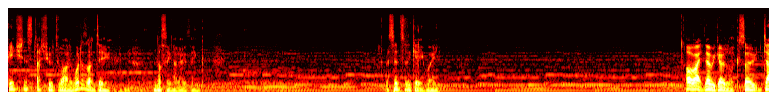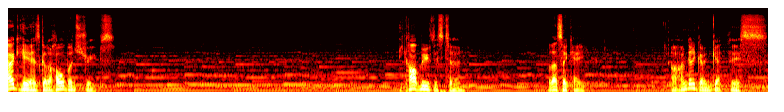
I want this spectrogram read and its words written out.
Ancient Statue of Dwalin, what does that do? Nothing, I don't think. Let's enter the gateway. Alright, there we go, look. So Dag here has got a whole bunch of troops. He can't move this turn. But that's okay. Uh, I'm going to go and get this...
